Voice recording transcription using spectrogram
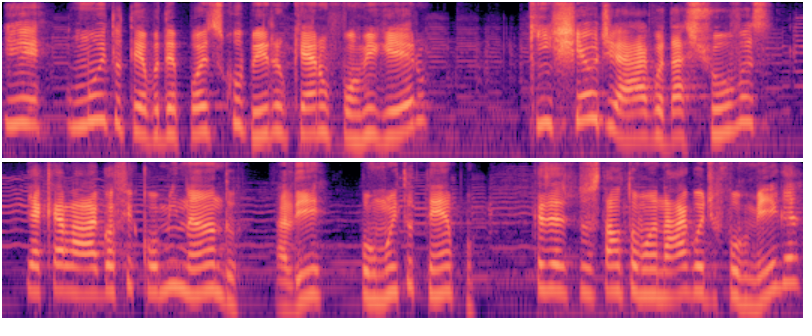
E muito tempo depois descobriram que era um formigueiro que encheu de água das chuvas e aquela água ficou minando ali por muito tempo. Quer dizer, as pessoas estavam tomando água de formiga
